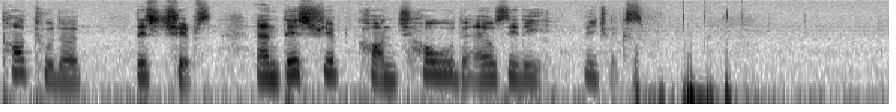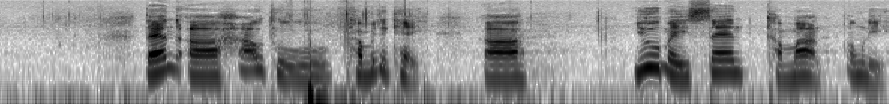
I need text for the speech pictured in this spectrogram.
taught to the these chips, and this chip control the LCD matrix. Then, uh, how to communicate? Uh, you may send command only,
